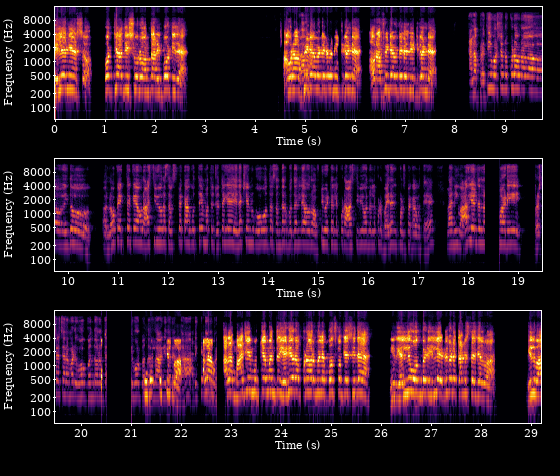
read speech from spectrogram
billionaires ಕೋಟ್ಯಾಧೀಶರು ಅಂತ ರಿಪೋರ್ಟ್ ಇದೆ. ಅವರ ಅಫಿಡೇವಿಟ್ ಗಳನ್ನ ಇಟ್ಕೊಂಡೆ. ಅವ್ರ ಅಫಿಡೇವಿಟ್ ಗಳನ್ನ ಇಟ್ಕೊಂಡೆ. ಅಲ್ಲ ಪ್ರತಿ ವರ್ಷನೂ ಕೂಡ ಅವರ ಇದು ಲೋಕಾಯುಕ್ತಕ್ಕೆ ಅವರು ಆಸ್ತಿ ವಿವರ ಸಲ್ಲಿಸಬೇಕಾಗುತ್ತೆ ಮತ್ತು ಜೊತೆಗೆ ಎಲೆಕ್ಷನ್ ಹೋಗುವಂತ ಸಂದರ್ಭದಲ್ಲಿ ಅವರು ಅಪ್ಟಿವೇಟ್ ಅಲ್ಲಿ ಕೂಡ ಆಸ್ತಿ ವಿವರನಲ್ಲಿ ಕೂಡ ಬಹಿರಂಗಗೊಳಿಸಬೇಕಾಗುತ್ತೆ ಅಲ್ಲ ನೀವು ಆಗ್ಲೇ ಮಾಡಿ ಭ್ರಷ್ಟಾಚಾರ ಮಾಡಿ ಹೋಗಿ ಬಂದವರು ಅಲ್ಲ ಮಾಜಿ ಮುಖ್ಯಮಂತ್ರಿ ಯಡಿಯೂರಪ್ಪನವ್ರ ಮೇಲೆ ಪೋಸ್ಕೋ ಕೇಸ್ ಇದೆ. ನೀವ್ ಎಲ್ಲಿ ಹೋಗ್ಬೇಡಿ ಇಲ್ಲೇ ಎದುರುಗಡೆ ಕಾಣಿಸ್ತಾ ಇದೆಯಲ್ವಾ? ಇಲ್ವಾ?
